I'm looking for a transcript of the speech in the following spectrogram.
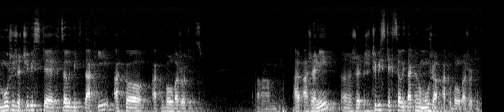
muži, že či by ste chceli byť takí, ako, ako bol váš otec. A, a ženy, že, že či by ste chceli takého muža, ako bol váš otec.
